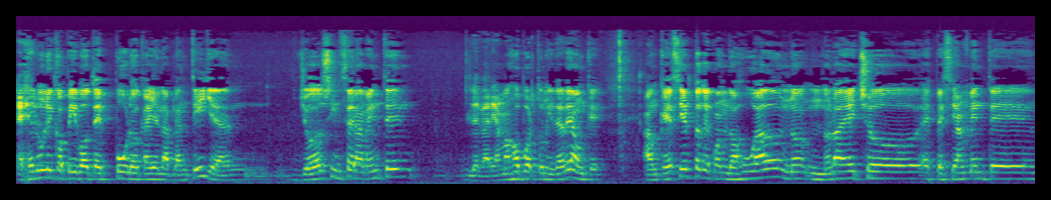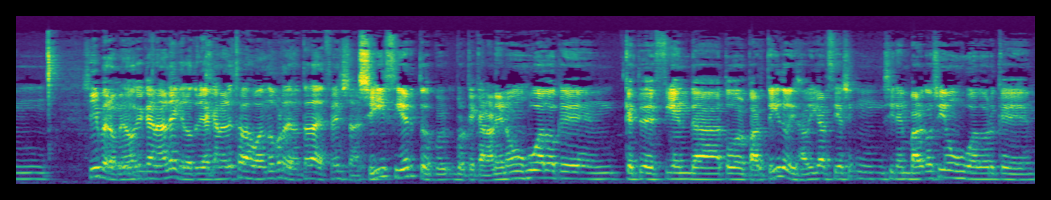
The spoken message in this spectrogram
es el único pivote puro que hay en la plantilla. Yo, sinceramente, le daría más oportunidades, aunque, aunque es cierto que cuando ha jugado no, no lo ha hecho especialmente... Sí, pero mejor que Canales, que el otro día Canales estaba jugando por delante de la defensa. ¿eh? Sí, cierto, porque Canales no es un jugador que, que te defienda todo el partido y Javi García, sin embargo, sí es un jugador que,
